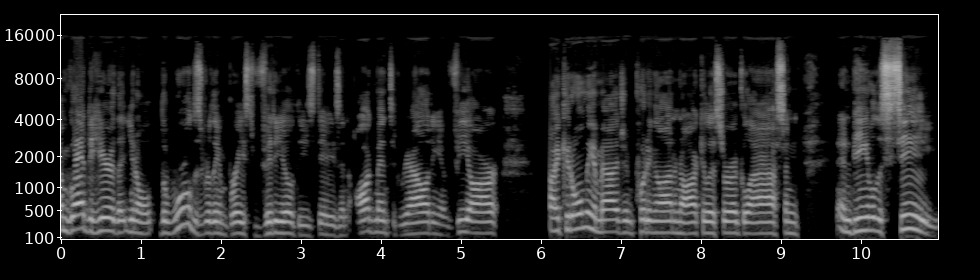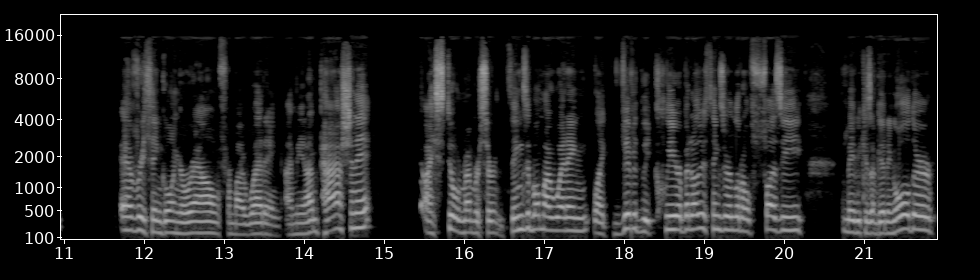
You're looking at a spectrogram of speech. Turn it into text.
I'm glad to hear that you know the world has really embraced video these days and augmented reality and VR. I could only imagine putting on an Oculus or a glass and and being able to see everything going around for my wedding. I mean, I'm passionate. I still remember certain things about my wedding, like vividly clear, but other things are a little fuzzy, maybe because I'm getting older.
